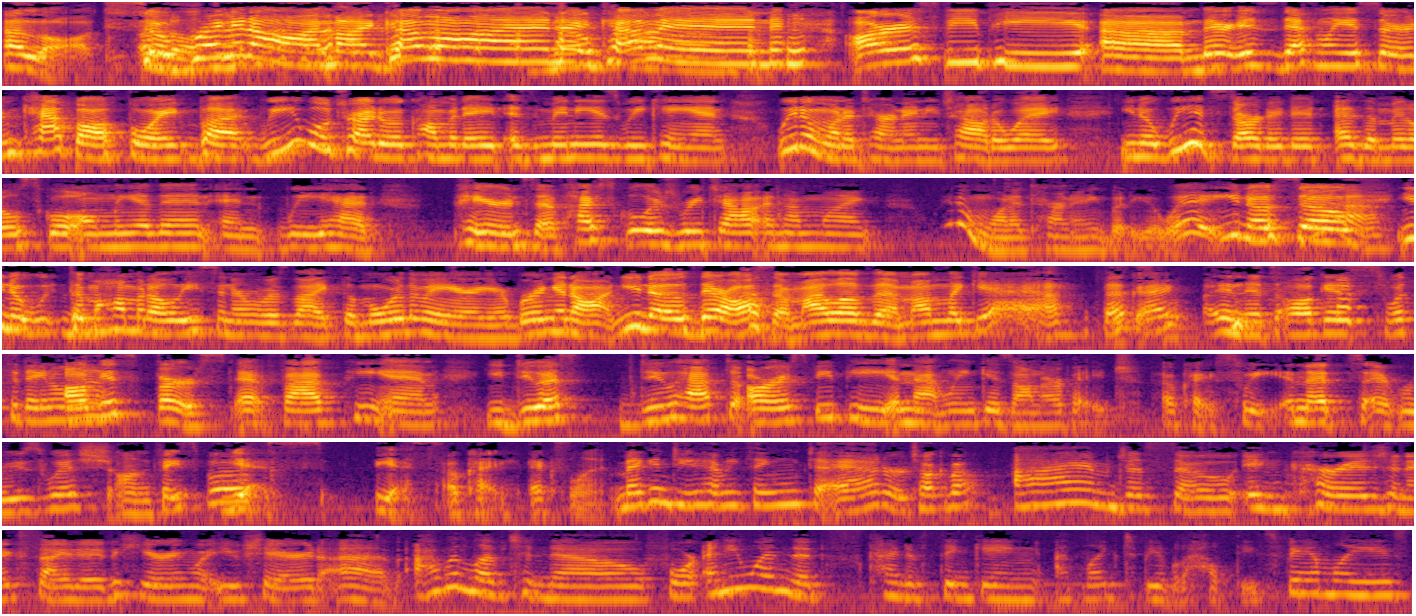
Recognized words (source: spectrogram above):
A lot. So lot. bring it on. Like, come on. No come in. RSVP. Um, there is definitely a certain cap off point, but we will try to accommodate as many as we can. We don't want to turn any child away. You know, we had started it as a middle school only event, and we had parents of high schoolers reach out, and I'm like, we don't want to turn anybody away, you know. So, Yeah. you know, the Muhammad Ali Center was like, the more the merrier. Bring it on. You know, they're awesome. I love them. I'm like, yeah, That's okay. and it's August. What's the date on? August 1st at 5 p.m. You do us do have to RSVP, and that link is on our page. Okay, sweet. And that's at Roo's Wish on Facebook. Yes, yes. Okay, excellent. Megan, do you have anything to add or talk about? I am just so encouraged and excited hearing what you shared. Um, I would love to know for anyone that's kind of thinking, I'd like to be able to help these families.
